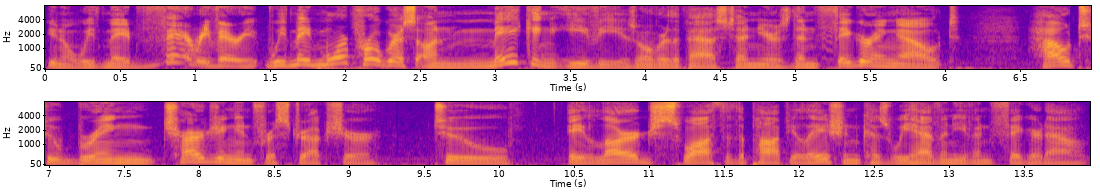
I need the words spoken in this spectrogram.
you know, we've made very, very, we've made more progress on making EVs over the past 10 years than figuring out how to bring charging infrastructure to a large swath of the population because we haven't even figured out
